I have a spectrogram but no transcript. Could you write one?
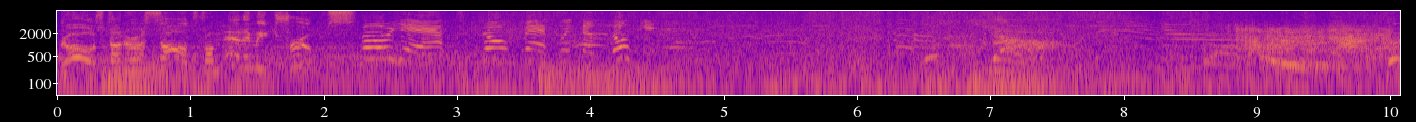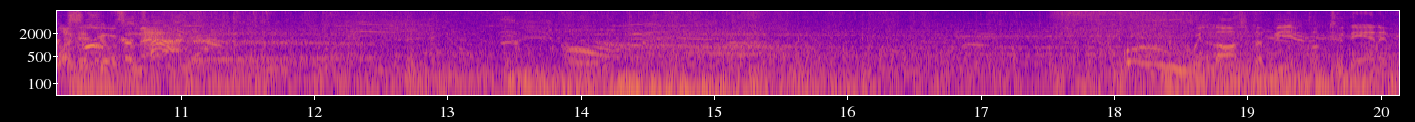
Ghost under assault from enemy troops! Oh yeah, don't mess with the locust. The What is your troops command? attack! Lost a vehicle to the enemy.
